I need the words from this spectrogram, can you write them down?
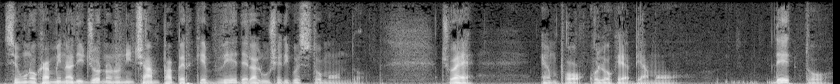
Se uno cammina di giorno non inciampa perché vede la luce di questo mondo. Cioè è un po' quello che abbiamo detto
